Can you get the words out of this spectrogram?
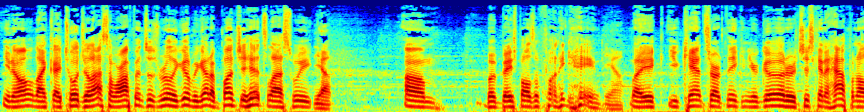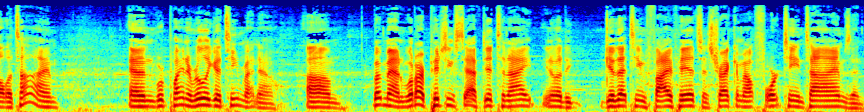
you know, like I told you last time, our offense was really good. We got a bunch of hits last week. Yeah. Um, but baseball's a funny game. Yeah. Like you can't start thinking you're good or it's just going to happen all the time. And we're playing a really good team right now. Um, but man, what our pitching staff did tonight, you know, to give that team five hits and strike them out 14 times. And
